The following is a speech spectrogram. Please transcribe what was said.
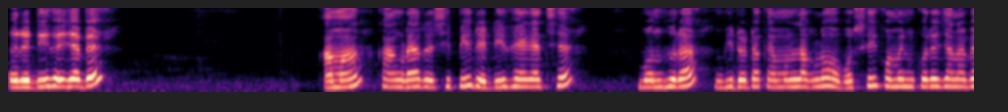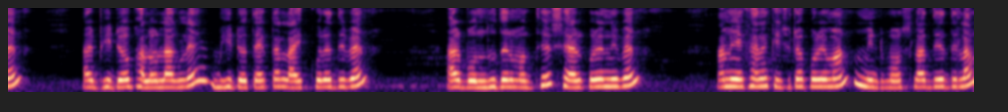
রেডি হয়ে যাবে। আমার কাঁকড়ার রেসিপি রেডি হয়ে গেছে। বন্ধুরা, ভিডিওটা কেমন লাগল অবশ্যই কমেন্ট করে জানাবেন। আর ভিডিও ভালো লাগলে ভিডিওতে একটা লাইক করে দিবেন। আর বন্ধুদের মধ্যে শেয়ার করে নেবেন। আমি এখানে কিছুটা পরিমাণ মিট মশলা দিয়ে দিলাম।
